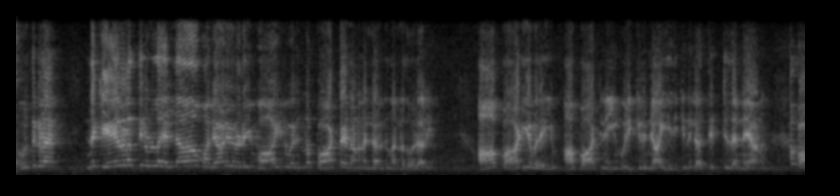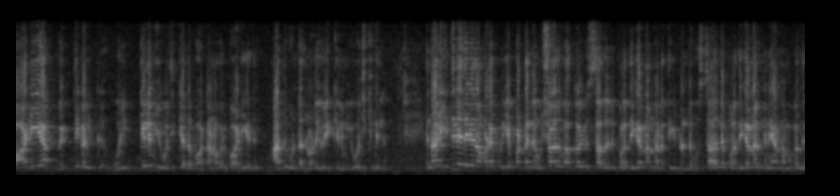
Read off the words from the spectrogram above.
സുഹൃത്തുക്കളെ ഇന്ന് കേരളത്തിലുള്ള എല്ലാ മലയാളികളുടെയും വായിൽ വരുന്ന പാട്ട് ഏതാണെന്ന് എല്ലാവർക്കും നല്ലതുപോലെ അറിയാം. ആ പാടിയവരെയും ആ പാട്ടിനെയും ഒരിക്കലും ന്യായീകരിക്കുന്നില്ല. അത് തെറ്റ് തന്നെയാണ്. ആ പാടിയ വ്യക്തികൾക്ക് ഒരിക്കലും യോജിക്കാത്ത പാട്ടാണ് അവർ പാടിയത്. അതുകൊണ്ട് അതിനോട് ഒരിക്കലും യോജിക്കുന്നില്ല. എന്നാൽ ഇതിനെതിരെ നമ്മുടെ പ്രിയപ്പെട്ട നൌഷാദ് ബാക്കാവി ഉസ്താദ് ഒരു പ്രതികരണം നടത്തിയിട്ടുണ്ട്. ഉസ്താദിന്റെ പ്രതികരണം എങ്ങനെയാണ്? നമുക്കൊന്ന്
